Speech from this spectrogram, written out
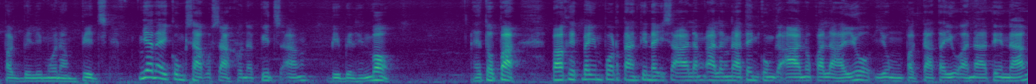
pagbili mo ng feeds. Yan ay kung sako-sako na feeds ang bibilhin mo. Ito pa, bakit ba importante na isaalang-alang natin kung gaano kalayo yung pagtatayuan natin ng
